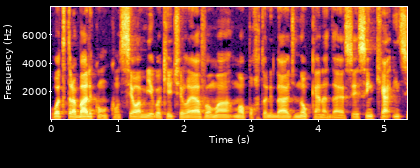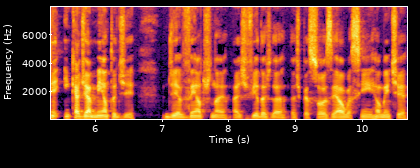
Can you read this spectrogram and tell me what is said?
outro trabalho com, com seu amigo aqui te leva a uma, uma oportunidade no Canadá. Esse, esse encadeamento de, de eventos na, nas vidas da, das pessoas é algo assim realmente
